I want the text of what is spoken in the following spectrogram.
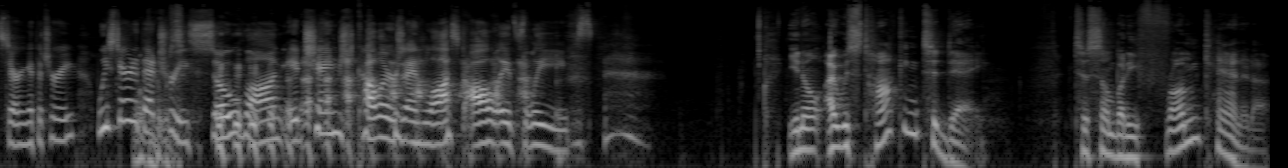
Staring at the tree. We stared at Well, that was- tree so long it changed colors and lost all its leaves. You know, I was talking today to somebody from Canada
